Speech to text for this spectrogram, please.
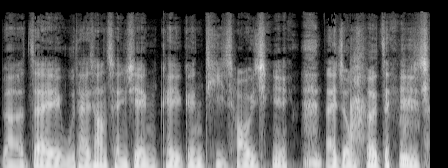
呃在舞台上呈现，可以跟体操一起 来融合在一起。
